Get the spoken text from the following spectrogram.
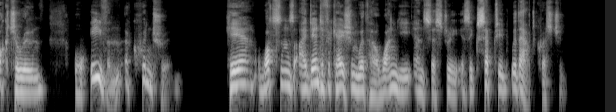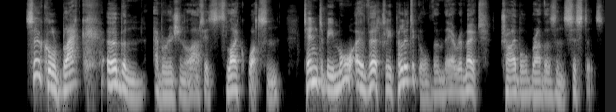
octoroon, or even a quintroon. Here, Watson's identification with her Wanyi ancestry is accepted without question. So called black, urban Aboriginal artists like Watson tend to be more overtly political than their remote tribal brothers and sisters,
